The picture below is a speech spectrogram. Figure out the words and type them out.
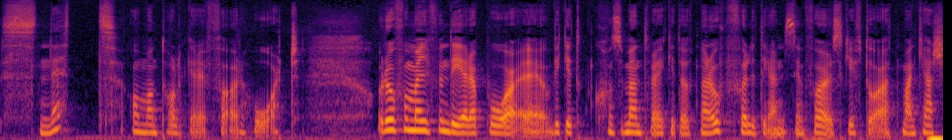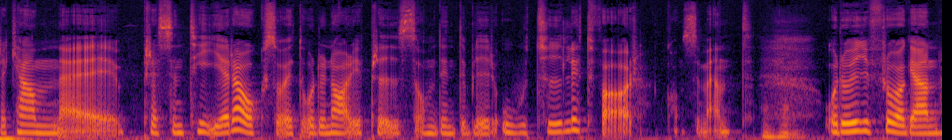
snett om man tolkar det för hårt. Och då får man ju fundera på, eh, vilket Konsumentverket öppnar upp för lite grann i sin föreskrift då, att man kanske kan eh, presentera också ett ordinarie pris om det inte blir otydligt för konsument. Mm. Och då är ju frågan,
